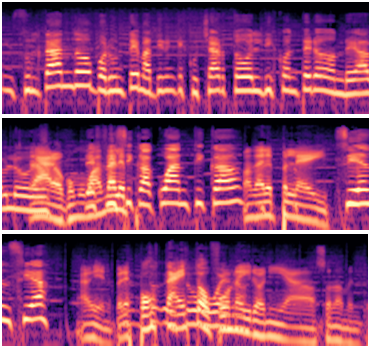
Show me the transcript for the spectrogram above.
insultando por un tema. Tienen que escuchar todo el disco entero donde hablo de, Claro, como de mandale- física cuántica, Mandale play. ciencia. Está bien, pero es posta esto o fue bueno. una ironía solamente.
